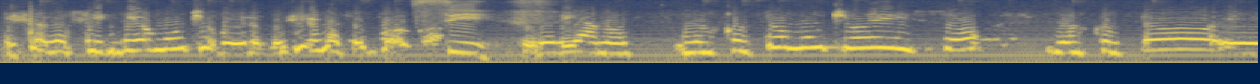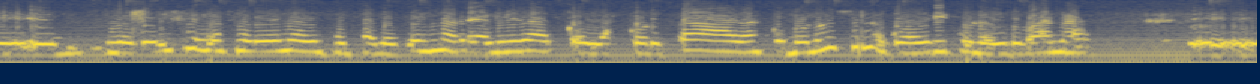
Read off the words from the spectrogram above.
Eso nos sirvió mucho porque lo pusieron hace poco. Sí. Pero digamos, nos costó mucho eso, nos costó eh, lo que dicen las ordenanzas, a lo que es la realidad, con las cortadas, como no es una cuadrícula urbana eh,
